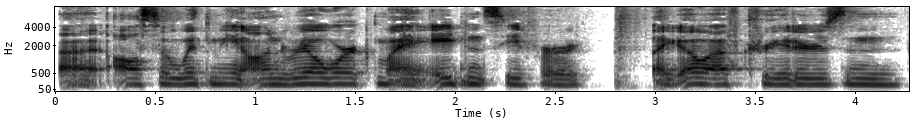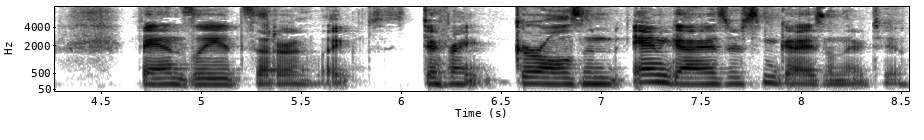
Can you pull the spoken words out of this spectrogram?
uh, also with me on Real Work, my agency for like OF creators and Fansly, et cetera, like different girls and, and guys. There's some guys on there too.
